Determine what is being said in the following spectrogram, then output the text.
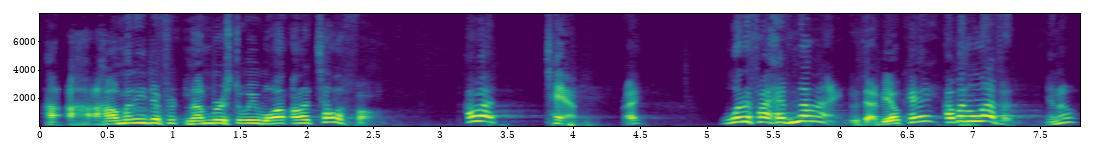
How, how many different numbers do we want on a telephone? How about 10, right? What if I have nine? Would that be okay? How about 11? You know?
